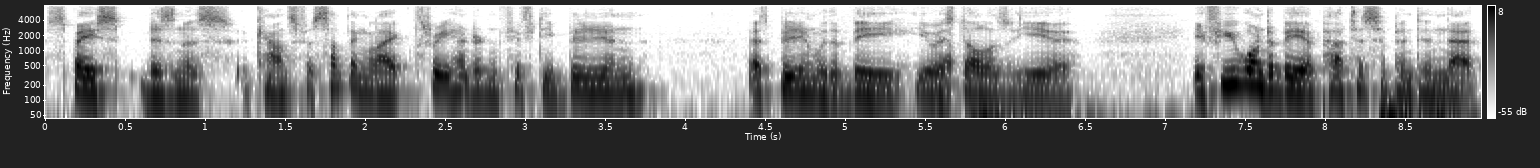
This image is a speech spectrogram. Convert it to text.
space business accounts for something like 350 billion, that's billion with a B, US yep. dollars a year. if you want to be a participant in that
